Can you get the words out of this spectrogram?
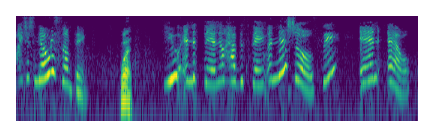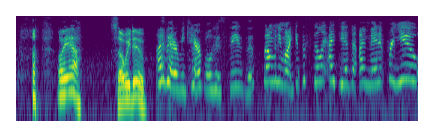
I just noticed something. What? You and Nathaniel have the same initials. See? N-L. oh, yeah. So we do. I better be careful who sees this. Somebody might get the silly idea that I made it for you.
